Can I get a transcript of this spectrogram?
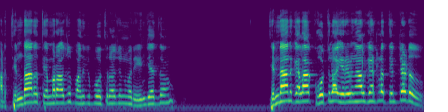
ఆడు తినడానికి తిమ్మరాజు పనికి పోతురాజు మరి ఏం చేద్దాం? తినడానికి ఎలా కోతులా ఇరవై నాలుగు గంటల తింటాడు.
